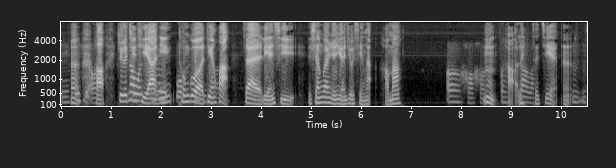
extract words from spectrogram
行，谢谢啊。好，这个具体啊，您通过电话再联系相关人员就行了，好吗？嗯，好好。嗯，好嘞，再见。嗯嗯嗯。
